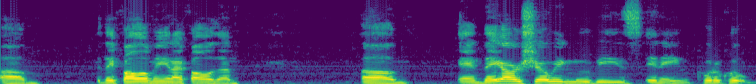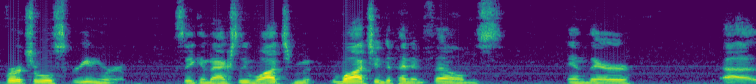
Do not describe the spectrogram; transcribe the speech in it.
Um, they follow me and I follow them. Um, and they are showing movies in a quote unquote virtual screening room, so you can actually watch watch independent films in their uh,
